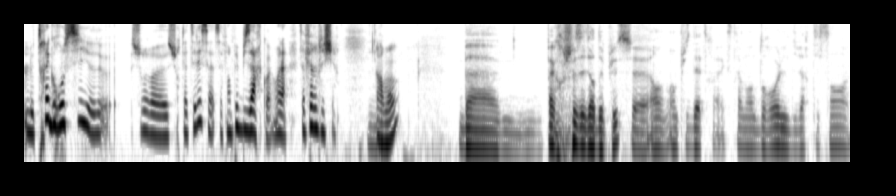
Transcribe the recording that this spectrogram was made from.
le très grossi euh, sur, euh, sur ta télé ça, ça fait un peu bizarre quoi. Voilà. Ça fait réfléchir. Armand? Bah, pas grand chose à dire de plus, euh, en, plus d'être extrêmement drôle, divertissant,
